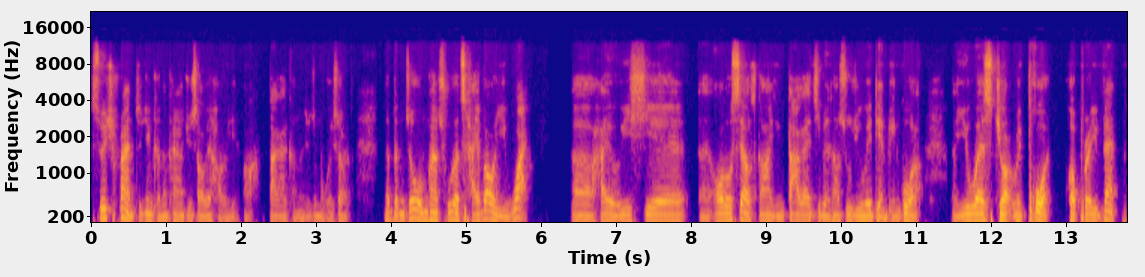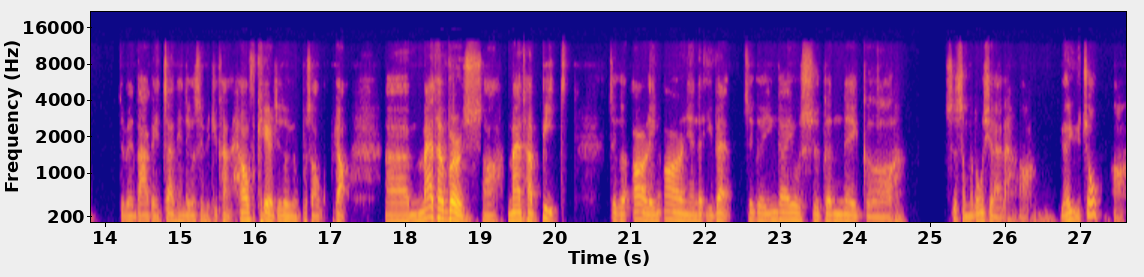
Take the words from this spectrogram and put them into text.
？Switch Fund 最近可能看上去稍微好一点啊，大概可能就这么回事儿了。那本周我们看除了财报以外，呃，还有一些呃，auto sales 刚刚已经大概基本上数据我也点评过了。，US Job Report Corporate Event 这边大家可以暂停这个视频去看。Healthcare 这都有不少股票。呃，Metaverse 啊，Meta Beat 这个二零二二年的 event，这个应该又是跟那个是什么东西来的啊？元宇宙啊？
